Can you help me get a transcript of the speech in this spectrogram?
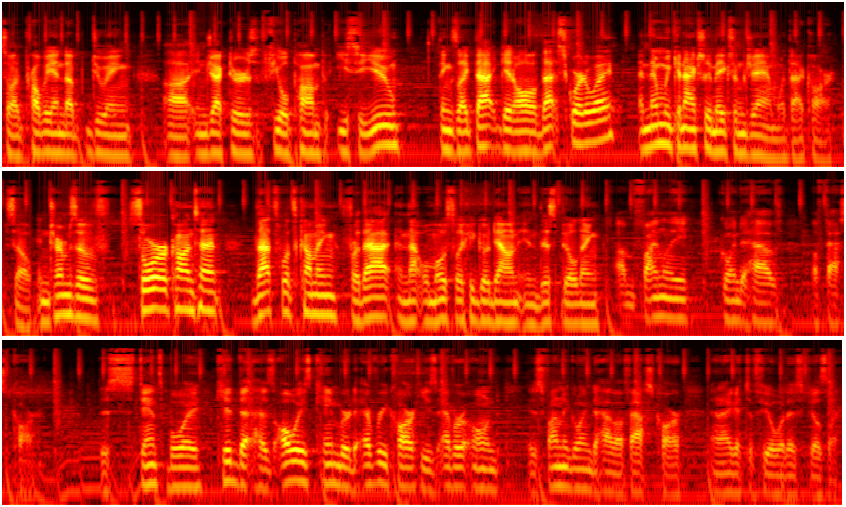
So I'd probably end up doing uh, injectors, fuel pump, ECU, things like that, get all of that squared away. And then we can actually make some jam with that car. So in terms of Soarer content, that's what's coming for that. And that will most likely go down in this building. I'm finally going to have a fast car. This stance boy, kid that has always cambered every car he's ever owned is finally going to have a fast car and I get to feel what it feels like.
